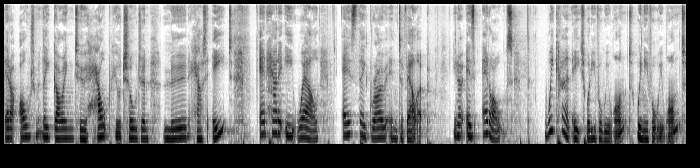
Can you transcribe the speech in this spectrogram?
that are ultimately going to help your children learn how to eat and how to eat well as they grow and develop. You know, as adults, we can't eat whatever we want whenever we want.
